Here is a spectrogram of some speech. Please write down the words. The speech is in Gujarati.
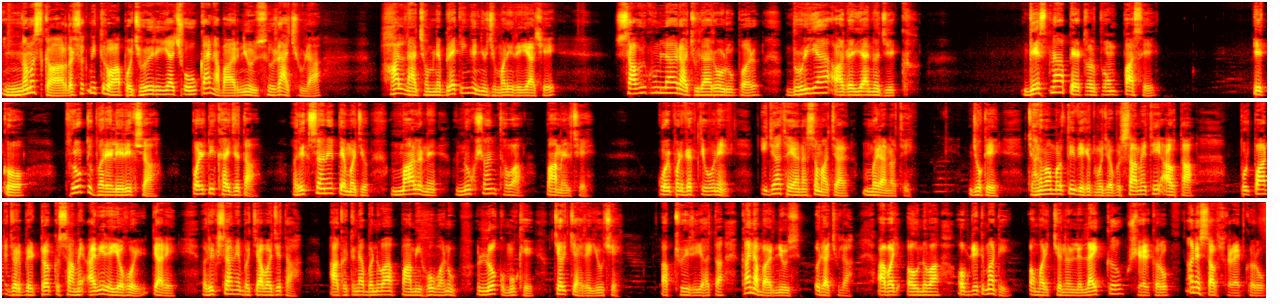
નમસ્કાર, દર્શક મિત્રો, આપ જોઈ રહ્યા છો ઉકાના બાર ન્યૂઝ રાજુલા. હાલના જ અમને બ્રેકિંગ ન્યૂઝ મળી રહ્યા છે. સાવરકુંડલા રાજુલા રોડ ઉપર ધુળિયા આગરિયા નજીક ગેસના પેટ્રોલ પંપ પાસે એક ફ્રૂટ ભરેલી રિક્ષા પલટી ખાઈ જતા રિક્ષાને તેમજ માલને નુકસાન થવા પામેલ છે. કોઈ પણ વ્યક્તિઓને ઈજા થયાના સમાચાર મળ્યા નથી. જોકે, જાણવા મળતી વિગત મુજબ, સામેથી આવતા પૂરપાટ ઝડપે ટ્રક સામે આવી રહ્યો હોય ત્યારે રિક્ષાને બચાવવા જતાં આ ઘટના બનવા પામી હોવાનું લોકમુખે ચર્ચાઈ રહ્યું છે. આપ જોઈ રહ્યા હતા કાનાબાર ન્યૂઝ રાજુલા. આવા જ અવનવા અપડેટ માટે અમારી ચેનલને લાઈક કરો, શેર કરો અને સબસ્ક્રાઈબ કરો.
